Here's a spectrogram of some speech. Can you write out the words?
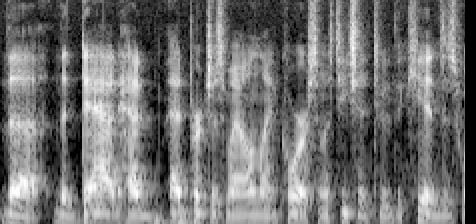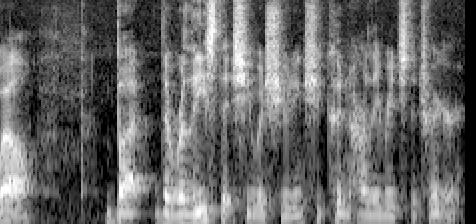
the the dad had had purchased my online course and was teaching it to the kids as well. But the release that she was shooting, she couldn't hardly reach the trigger.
